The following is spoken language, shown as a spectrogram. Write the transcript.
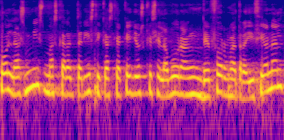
con las mismas características que aquellos que se elaboran de forma tradicional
